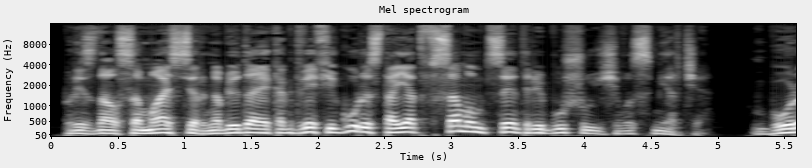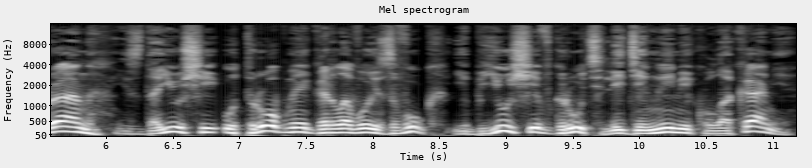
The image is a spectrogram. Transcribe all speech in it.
— признался мастер, наблюдая, как две фигуры стоят в самом центре бушующего смерча. Буран, издающий утробный горловой звук и бьющий в грудь ледяными кулаками,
